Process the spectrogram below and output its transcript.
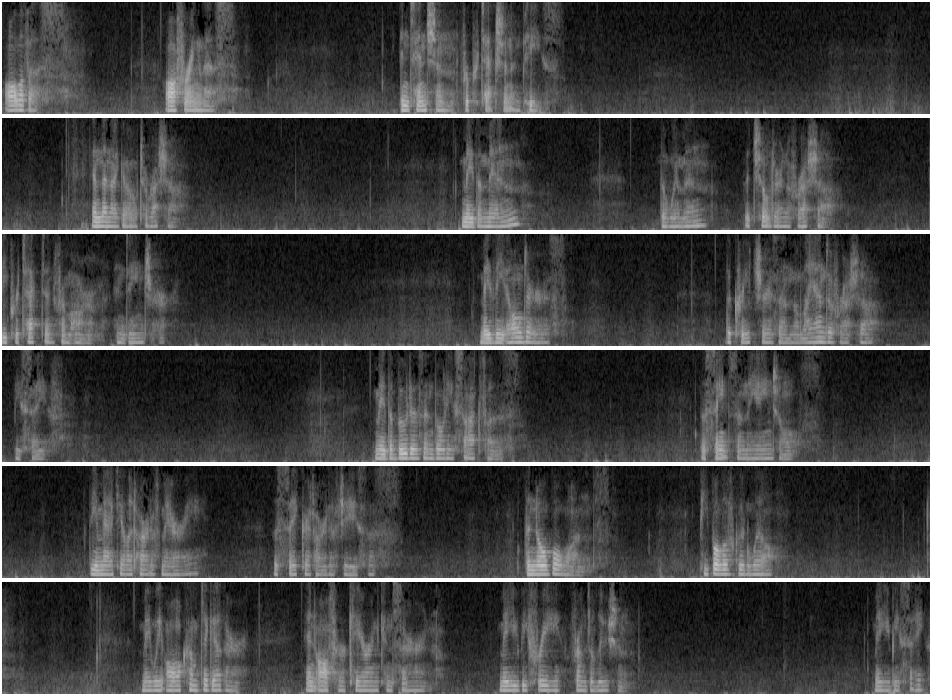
all of us offering this intention for protection and peace. And then I go to Russia. May the men, the women, the children of Russia be protected from harm and danger. May the elders, the creatures, and the land of Russia be safe. May the Buddhas and Bodhisattvas, the saints and the angels, the Immaculate Heart of Mary, the Sacred Heart of Jesus, the noble ones, people of goodwill. May we all come together and offer care and concern. May you be free from delusion. May you be safe.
